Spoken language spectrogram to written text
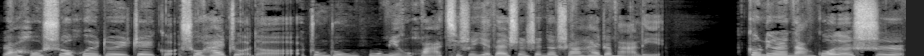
然后社会对这个受害者的种种污名化，其实也在深深的伤害着玛丽。更令人难过的是，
